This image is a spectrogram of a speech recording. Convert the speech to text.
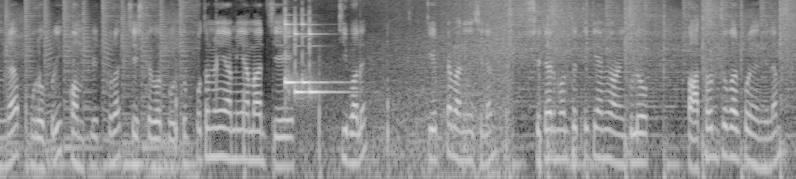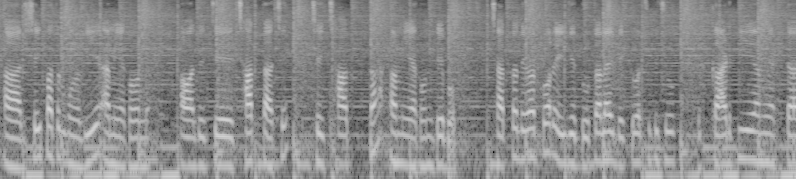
আমরা পুরোপুরি কমপ্লিট করার চেষ্টা করব। তো প্রথমেই আমি আমার যে, কি বলে কেপটা বানিয়েছিলাম, সেটার মধ্যে থেকে আমি অনেকগুলো পাথর জোগাড় করে নিলাম। আর সেই পাথরগুলো দিয়ে আমি এখন আমাদের যে ছাদটা আছে, সেই ছাদটা আমি এখন দেবো। ছাদটা দেওয়ার পর এই যে দোতলায় দেখতে পাচ্ছি কিছু কাঠ দিয়ে আমি একটা,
